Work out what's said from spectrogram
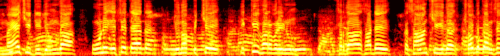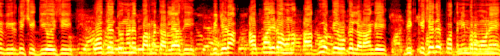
ਮੈਂ ਸ਼ਹੀਦੀ ਦੇਵਾਂਗਾ ਉਹਨੇ ਇਸੇ ਤਹਿਤ ਜਦੋਂ ਪਿੱਛੇ 21 ਫਰਵਰੀ ਨੂੰ ਸਰਦਾਰ ਸਾਡੇ ਕਿਸਾਨ ਸ਼ਹੀਦ ਸ਼ੁਭਕਰਨ ਸਿੰਘ ਵੀਰ ਦੀ ਸ਼ਹੀਦੀ ਹੋਈ ਸੀ, ਉਸ ਦਿਨ ਤੋਂ ਉਹਨਾਂ ਨੇ ਪਰਨ ਕਰ ਲਿਆ ਸੀ ਵੀ ਜਿਹੜਾ ਆਪਾਂ ਜਿਹੜਾ ਹੁਣ ਆਗੂ ਅੱਗੇ ਹੋ ਕੇ ਲੜਾਂਗੇ, ਵੀ ਕਿਸੇ ਦੇ ਪੁੱਤ ਨਹੀਂ ਮਰਵਾਉਣੇ।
